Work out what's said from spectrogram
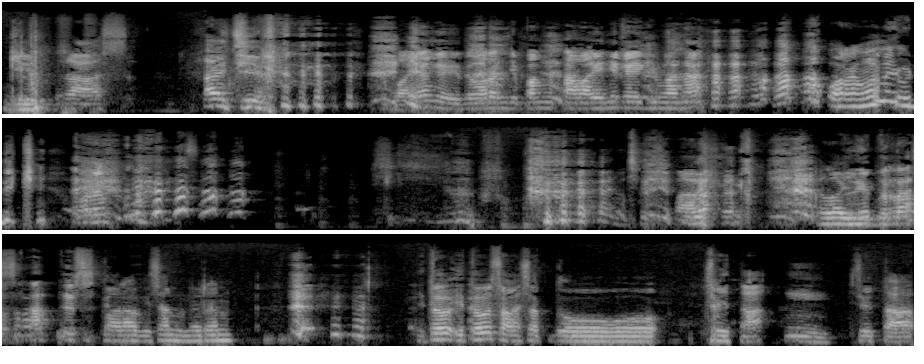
giling beras. Anjir. Bayang nggak itu orang Jepang tawainnya kayak gimana? Orang mana ya udik? Orang kalau ingat beras 100 parah pisan beneran. Itu itu salah satu cerita. Hmm. cerita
